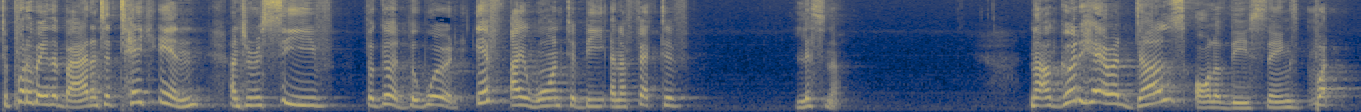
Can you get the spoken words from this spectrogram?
to put away the bad, and to take in and to receive the good, the word, if I want to be an effective listener. Now, a good hearer does all of these things, but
